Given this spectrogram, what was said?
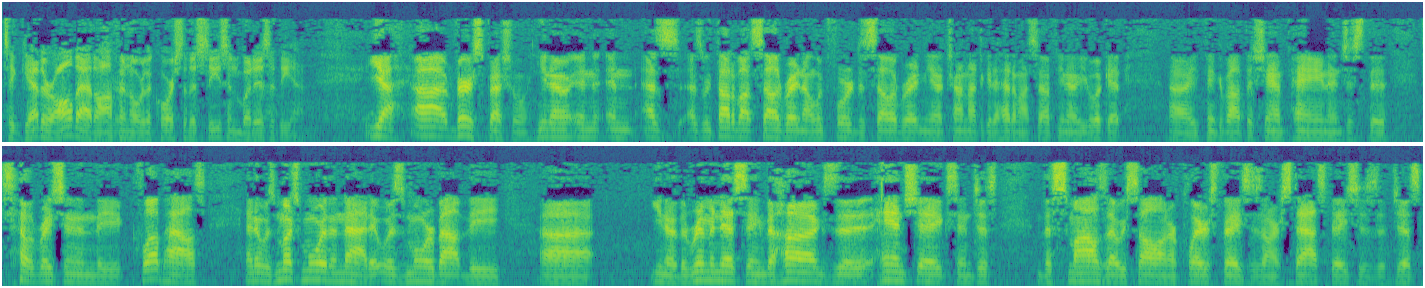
together all that often over the course of the season, but is at the end? Yeah, uh, very special. You know, and and as as we thought about celebrating, I look forward to celebrating. You know, trying not to get ahead of myself. You know, you look at, uh, you think about the champagne and just the celebration in the clubhouse, and it was much more than that. It was more about the, uh, you know, the reminiscing, the hugs, the handshakes, and just the smiles that we saw on our players' faces, on our staff's faces, of just,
